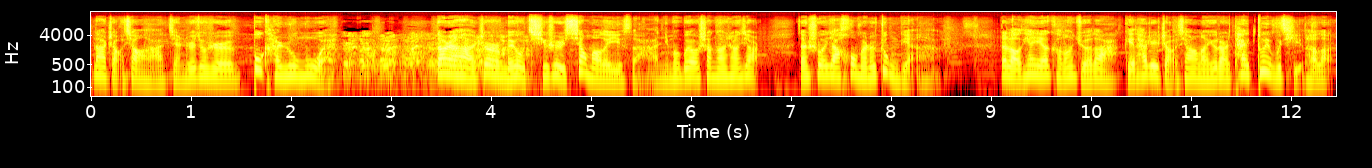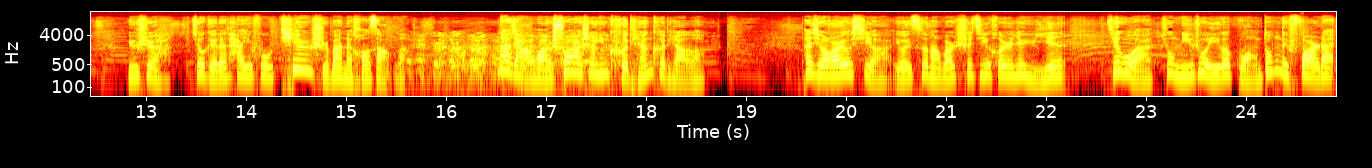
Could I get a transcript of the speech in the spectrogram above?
那长相啊，简直就是不堪入目呀。当然啊，这儿没有歧视相貌的意思啊，你们不要上纲上线儿。咱说一下后面的重点啊。那老天爷可能觉得啊，给他这长相呢，有点太对不起他了，于是啊，就给了他一副天使般的好嗓子。那家伙说话声音可甜可甜了。他喜欢玩游戏啊，有一次呢，玩吃鸡和人家语音，结果啊，就迷住一个广东的富二代，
